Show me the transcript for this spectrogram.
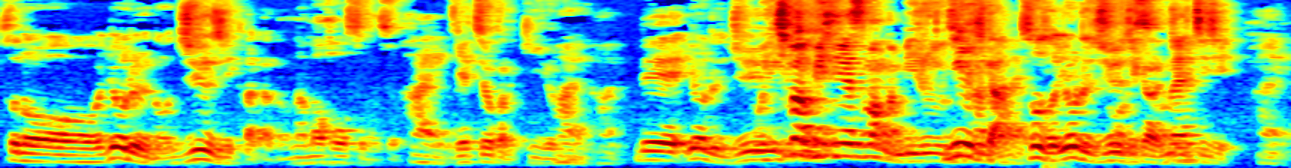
その夜の10時からの生放送ですよ。はい。月曜から金曜日。はい。はい。で、夜10時。一番ビジネスマンが見る見る時間。そうそう、夜10時から11そうです時。はい。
